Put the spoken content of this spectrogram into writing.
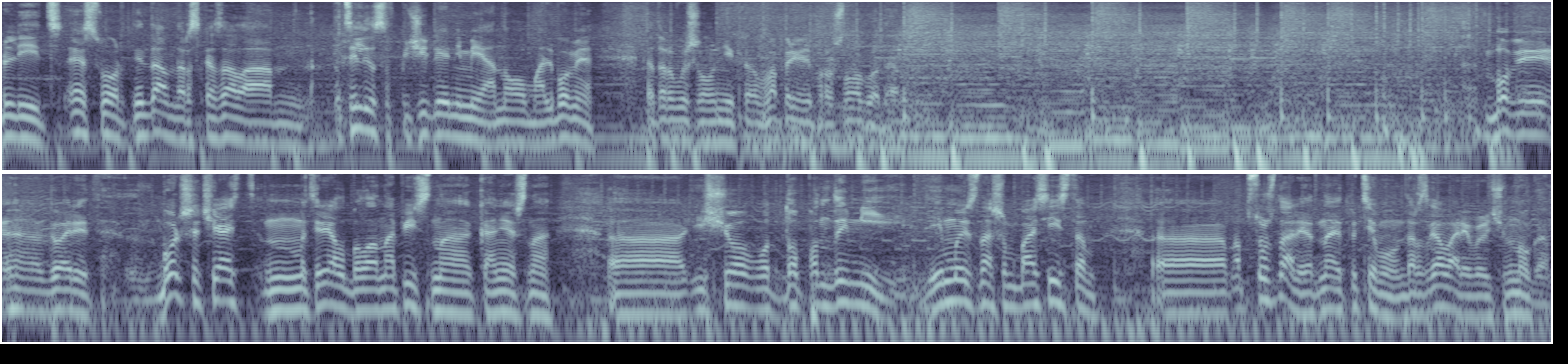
Блиц Эсворд недавно рассказал о... поделился впечатлениями о новом альбоме, который вышел у них в апреле прошлого года. Бобби э, говорит, большая часть материала была написана, конечно, э, еще вот до пандемии. И мы с нашим басистом э, обсуждали на эту тему, разговаривали очень много.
